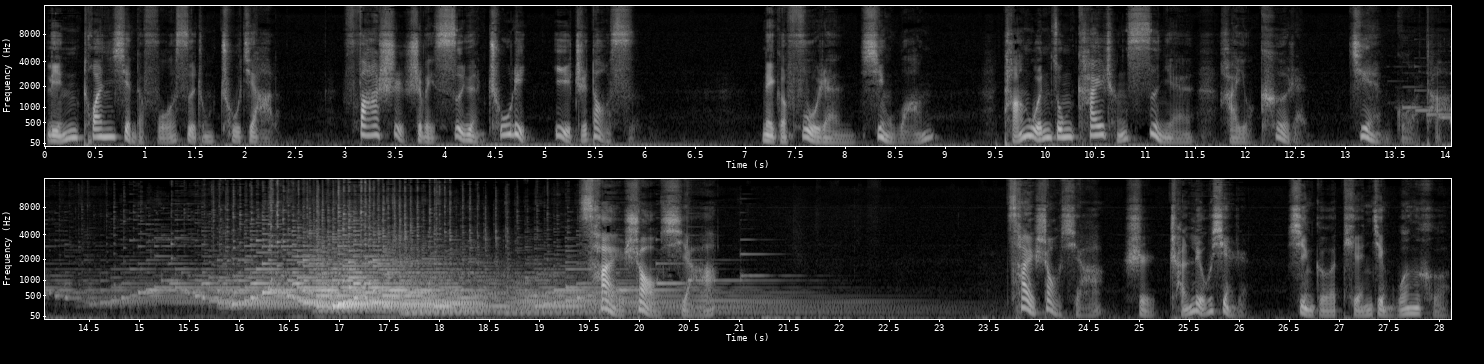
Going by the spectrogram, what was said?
临湍县的佛寺中出家了，发誓是为寺院出力，一直到死。那个妇人姓王，唐文宗开成四年，还有客人见过她。蔡少霞，蔡少霞是陈留县人，性格恬静温和，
